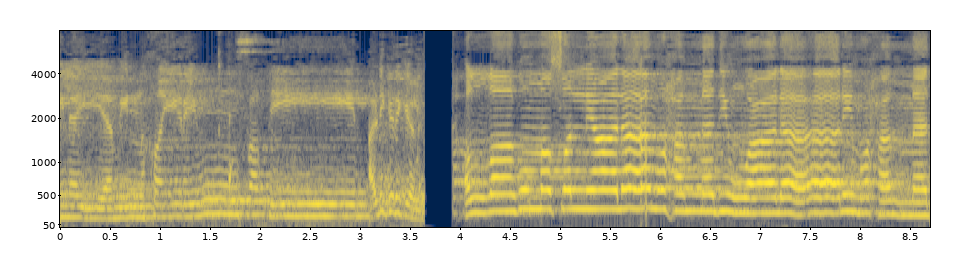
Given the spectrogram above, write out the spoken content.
இலைய மின் ஹைரின் ஃபகீர் அடிக்கடி கேளுங்க اللهم صل على محمد وعلى آل محمد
